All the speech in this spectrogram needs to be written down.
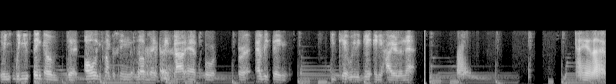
when when you think of the all-encompassing love that, that God has for for everything, you can't really get any higher than that. Right. I hear that.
